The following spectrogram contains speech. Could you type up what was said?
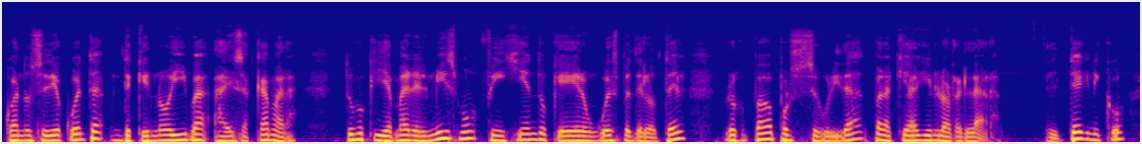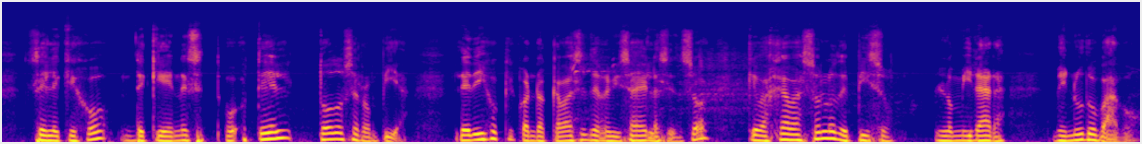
Cuando se dio cuenta de que no iba a esa cámara, tuvo que llamar él mismo, fingiendo que era un huésped del hotel, preocupado por su seguridad para que alguien lo arreglara. El técnico se le quejó de que en ese hotel todo se rompía, le dijo que cuando acabase de revisar el ascensor, que bajaba solo de piso, lo mirara, menudo vago.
